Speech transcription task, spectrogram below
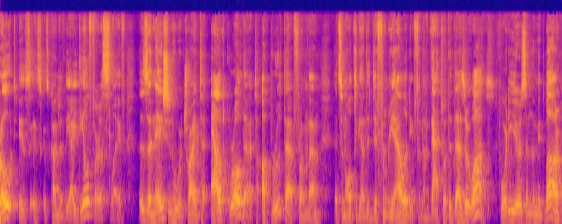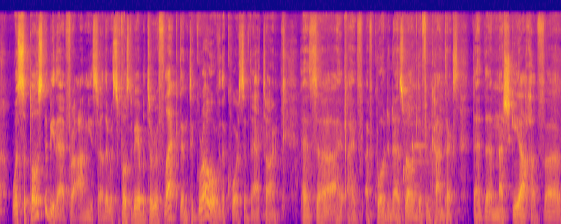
Rote is, is, is kind of the ideal for a slave. This is a nation who were trying to outgrow that, to uproot that from them. It's an altogether different reality for them. That's what the desert was. 40 years in the Midbar was supposed to be that for Am Yisrael. They were supposed to be able to reflect and to grow over the course of that time. As uh, I, I've, I've quoted as well in different contexts, that the mashgiach of, uh,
